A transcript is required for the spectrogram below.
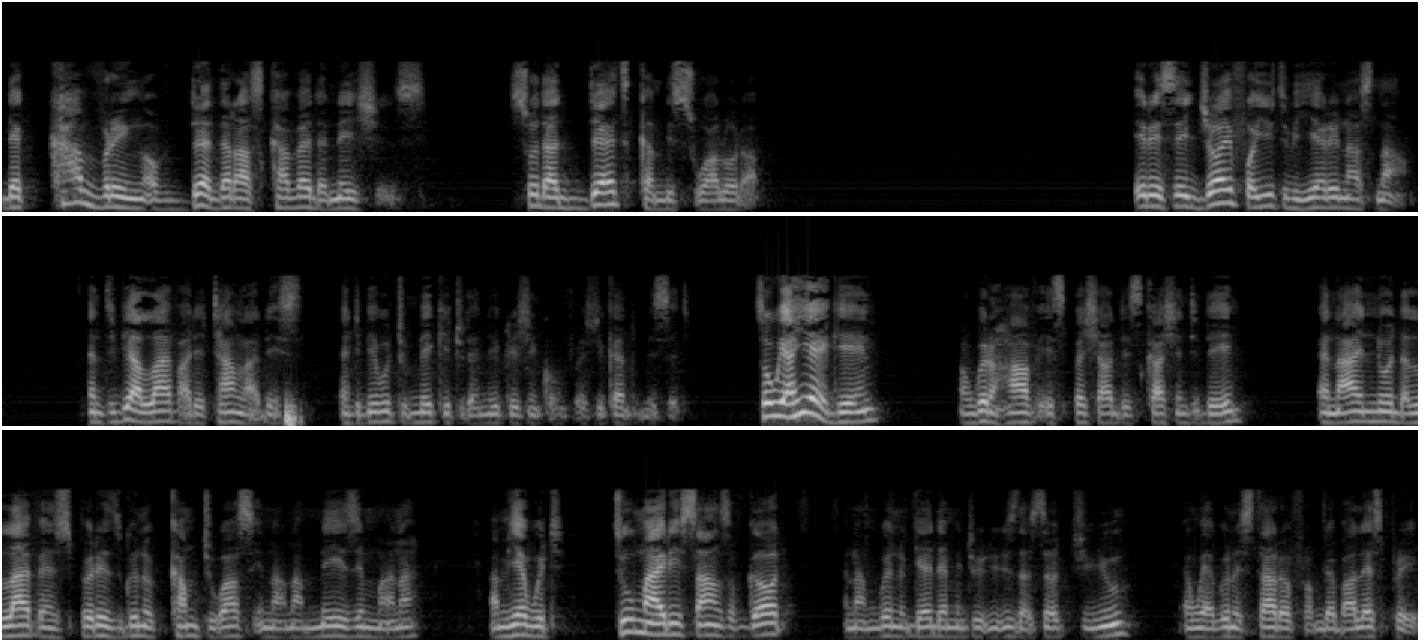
the covering of death that has covered the nations so that death can be swallowed up. It is a joy for you to be hearing us now and to be alive at a time like this and to be able to make it to the New Creation Conference. You can't miss it. So we are here again. I'm going to have a special discussion today. And I know the life and spirit is going to come to us in an amazing manner. I'm here with two mighty sons of God, and I'm going to get them introduce themselves to you. And we are going to start off from there. But let's pray.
